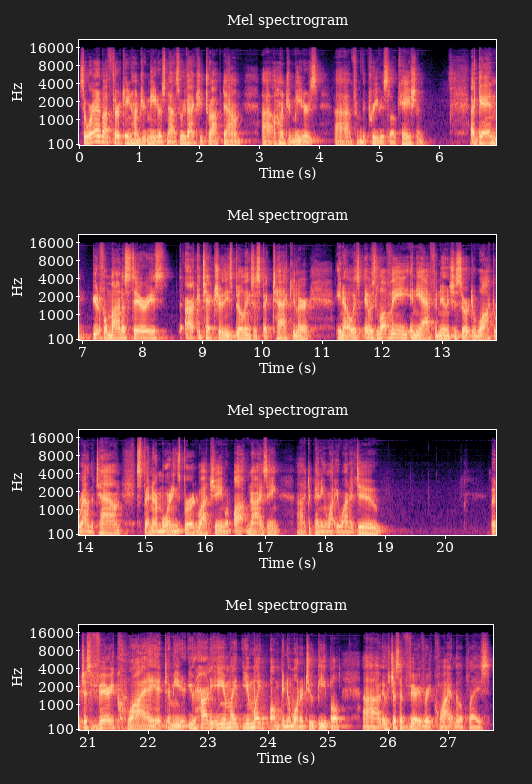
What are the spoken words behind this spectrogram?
So we're at about 1,300 meters now. So we've actually dropped down uh, 100 meters uh, from the previous location. Again, beautiful monasteries. The architecture of these buildings are spectacular. You know, it was, it was lovely in the afternoon just sort of to walk around the town, spend our mornings bird watching or botanizing, uh, depending on what you want to do but just very quiet. I mean, you hardly you might you might bump into one or two people. Uh, it was just a very very quiet little place.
